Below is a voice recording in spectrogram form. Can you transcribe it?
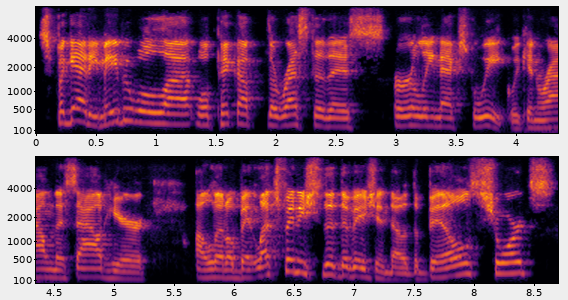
Spaghetti, maybe we'll uh, we'll pick up the rest of this early next week. We can round this out here a little bit. Let's finish the division though. The Bills, Schwartz.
